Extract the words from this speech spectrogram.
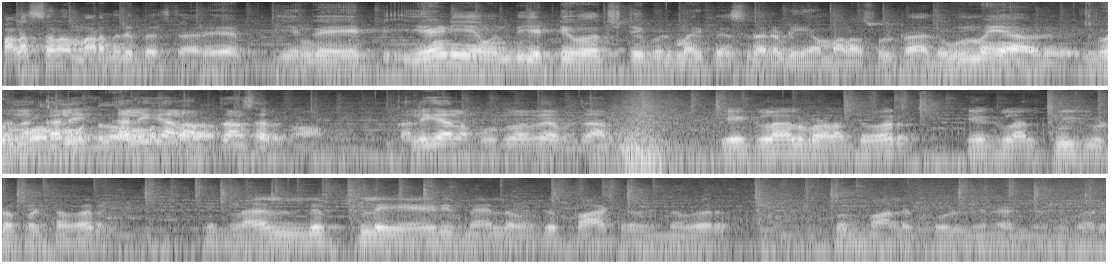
பழசெல்லாம் மறந்துட்டு பேசுறாரு. எங்க எட்டி ஏணியை வந்து எட்டி வச்சுட்டு இப்படி மாதிரி பேசுறாரு அப்படிங்கிற மாதிரிலாம் சொல்றாரு. அது உண்மையா? அவரு கலிகாலம் வளர்ந்தாரா? அப்படி தான் சார் இருக்கும். கலிகாலம் பொதுவாகவே அப்படி தான் இருக்கும். எங்களால் வளர்ந்தவர் எங்களால் தூக்கி விடப்பட்டவர் எங்களால் லிஃப்ட்டில் ஏறி மேலே வந்து பாட்டு இருந்தவர் பொன்மாலை பொழுதுன்னு எழுதினவர்.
